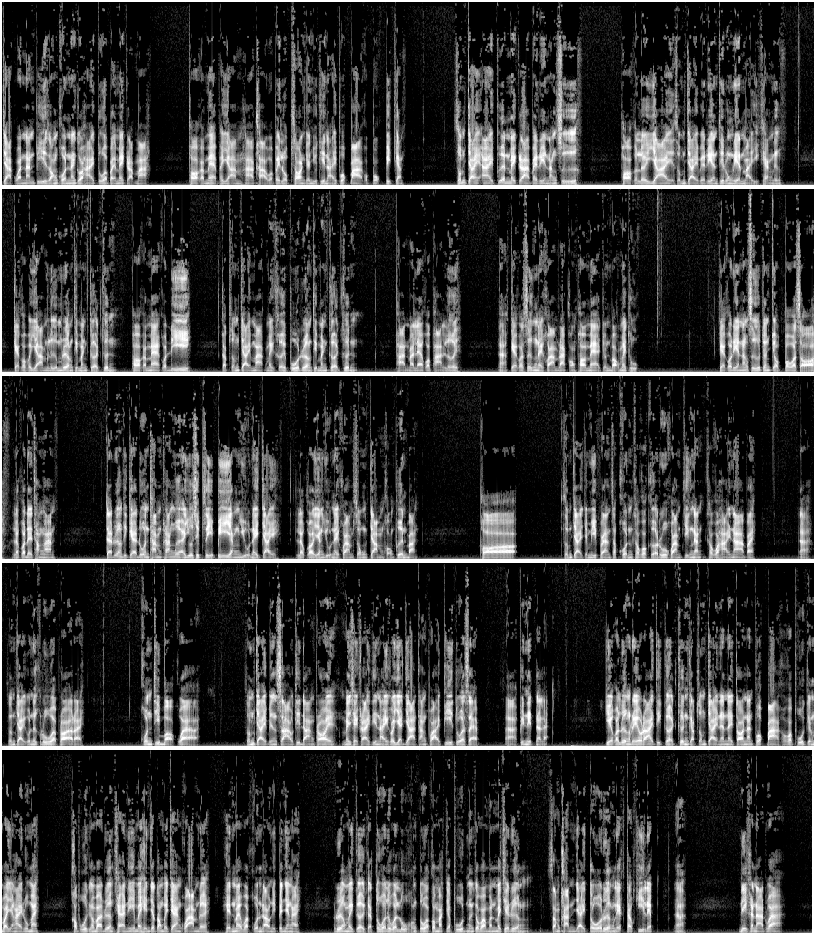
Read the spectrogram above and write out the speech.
จากวันนั้นพี่สองคนนั้นก็หายตัวไปไม่กลับมา พ่อกับแม่พยายามหาข่าวว่าไปหลบซ่อนกันอยู่ที่ไหน พวกป้าก็ปกปิดกัน สมใจอายเพื่อนไม่กล้าไปเรียนหนังสือ พ่อก็เลยย้ายสมใจไปเรียนที่โรงเรียนใหม่อีกแห่งหนึ่งแกก็พยายามลืมเรื่องที่มันเกิดขึ้น พ่อกับแม่ก็ดี กับสมใจมากไม่เคยพูดเรื่องที่มันเกิดขึ้น ผ่านมาแล้วก็ผ่านเลยอ่าแกก็ซึ้งในความรักของพ่อแม่จนบอกไม่ถูก แกก็เรียนหนังสือจนจบปวส แล้วก็ได้ทำงาน แต่เรื่องที่แกโดนทำครั้งเมื่ออายุ 14 ปียังอยู่ในใจ แล้วก็ยังอยู่ในความทรงจำของเพื่อนบ้าน พอสมใจจะมีแฟนสักคนเขาก็เกิดรู้ความจริงนั้นเขาก็หายหน้าไปอ่าสมใจก็นึกรู้ว่าเพราะอะไร คนที่บอกว่า สมใจเป็นสาวที่ด่างพร้อย ไม่ใช่ใครที่ไหนก็ญาติญาติทางฝ่ายพี่ตัวแสบอ่าพินิษนั่นแหละ เกี่ยวกับเรื่องเลวร้ายที่เกิดขึ้นกับสมใจนั้น ในตอนนั้นพวกป้าเขาก็พูดกันว่ายังไงรู้ไหมเขาพูดกันว่าเรื่องแค่นี้ไม่เห็นจะต้องไปแจ้งความเลย เห็นไหมว่าคนเรานี่เป็นยังไง เรื่องไม่เกิดกับตัวหรือว่าลูกของตัวก็มักจะพูด เหมือนกับว่ามันไม่ใช่เรื่องสำคัญใหญ่โตเรื่องเล็กเท่าขี้เล็บอ่านี่ขนาดว่า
